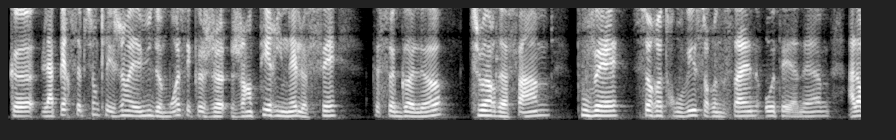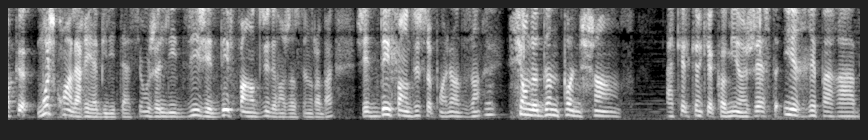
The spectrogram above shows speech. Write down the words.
que la perception que les gens aient eue de moi, c'est que je- j'entérinais le fait que ce gars-là, tueur de femmes, pouvait se retrouver sur une scène au TNM. Alors que moi, je crois en la réhabilitation. Je l'ai dit, j'ai défendu devant Jocelyne Robert, j'ai défendu ce point-là en disant, si on ne donne pas une chance à quelqu'un qui a commis un geste irréparable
